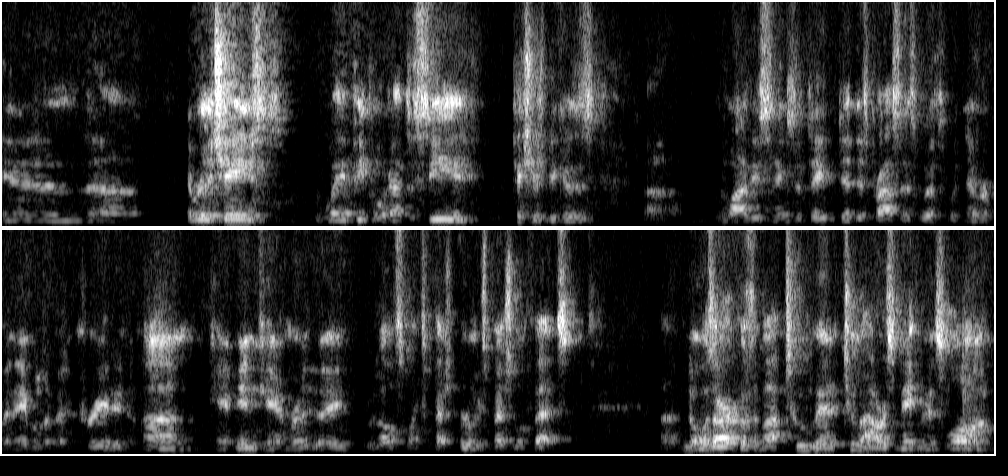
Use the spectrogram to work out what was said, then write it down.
and uh, it really changed way people got to see pictures because uh, a lot of these things that they did this process with would never have been able to have been created on in camera. They, was also like special, early special effects. Uh, Noah's Ark was about two minutes, two hours and eight minutes long.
